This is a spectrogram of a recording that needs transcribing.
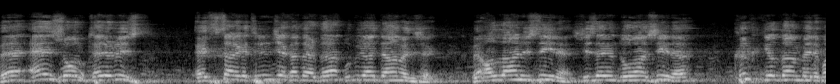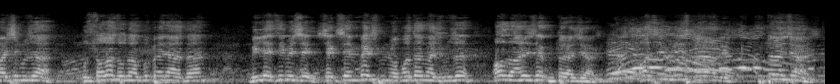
Ve en son terörist hale getirinceye kadar da bu mücadele devam edecek. Ve Allah'ın izniyle, sizlerin duasıyla 40 yıldan beri başımıza musallat olan bu beladan milletimizi, 85 milyon vatandaşımızı Allah'ın izniyle kurtaracağız. Azim biz kararlıyız. Kurtaracağız.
